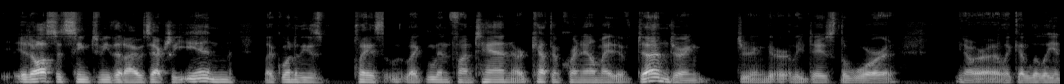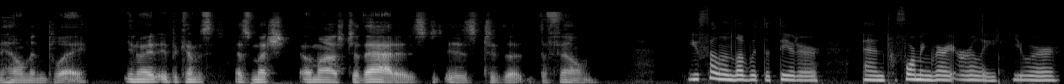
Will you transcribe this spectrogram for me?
it also seemed to me that I was actually in like one of these plays like Lynn Fontanne or Katharine Cornell might have done during during the early days of the war, you know, or like a Lillian Hellman play. You know, it, it becomes as much homage to that as is to the the film. You fell in love with the theater and performing very early. You were,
